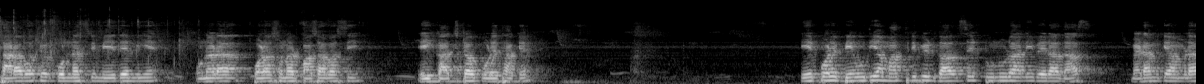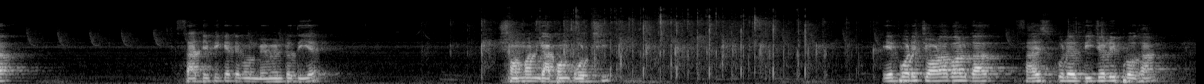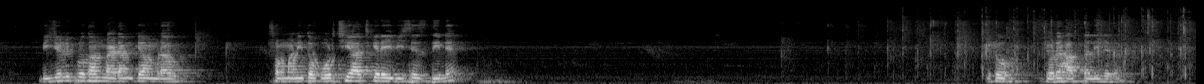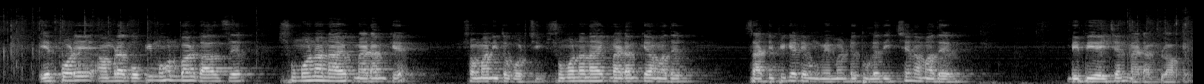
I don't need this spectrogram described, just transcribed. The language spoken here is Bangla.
সারা বছর কন্যাশ্রী মেয়েদের নিয়ে ওনারা পড়াশোনার পাশাপাশি এই কাজটাও করে থাকেন। এরপরে বেউদিয়া মাতৃপীঠ গার্লসের টুনু রানী বেরা দাস। ম্যাডামকে আমরা সার্টিফিকেট এবং মেমেন্টো দিয়ে সম্মান জ্ঞাপন করছি। এরপরে চড়াবাল গার্লস হাই স্কুলের বিজলি প্রধান। বিজলি প্রধান ম্যাডামকে আমরাও সম্মানিত করছি আজকের এই বিশেষ দিনে। একটু জোরে হাততালি দেবেন। এরপরে আমরা গোপীমোহনবার গার্লসের সুমনা নায়ক ম্যাডামকে সম্মানিত করছি। সুমনা নায়ক ম্যাডামকে আমাদের সার্টিফিকেট এবং মেমেন্টো তুলে দিচ্ছেন আমাদের বিপিএইচএন ম্যাডাম ব্লকে।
